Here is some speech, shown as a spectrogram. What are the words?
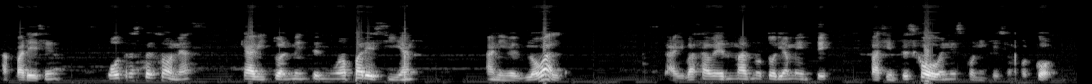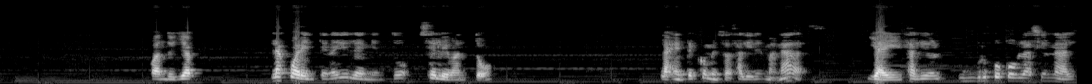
aparecen otras personas que habitualmente no aparecían a nivel global. Ahí vas a ver más notoriamente pacientes jóvenes con infección por COVID. Cuando ya la cuarentena y el elemento se levantó, la gente comenzó a salir en manadas. Y ahí salió un grupo poblacional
